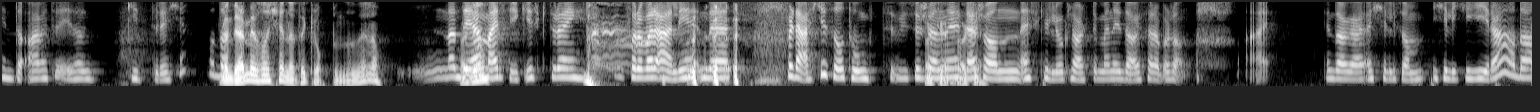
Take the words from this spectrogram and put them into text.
I dag, vet du, i dag gidder jeg ikke. Men det er mer sånn kjenne etter kroppen din, da. Nei, det er mer psykisk, tror jeg, for å være ærlig. Det, for det er ikke så tungt, hvis du skjønner. Ok, Det er sånn, Jeg skulle jo klart det, men i dag så er det bare sånn Nei, i dag er jeg ikke, liksom, ikke like gira, og da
